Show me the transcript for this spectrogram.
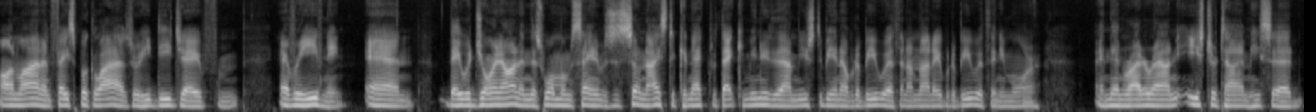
online and Facebook Lives where he DJ from every evening, and they would join on. And this woman was saying it was just so nice to connect with that community that I'm used to being able to be with, and I'm not able to be with anymore. And then right around Easter time, he said,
